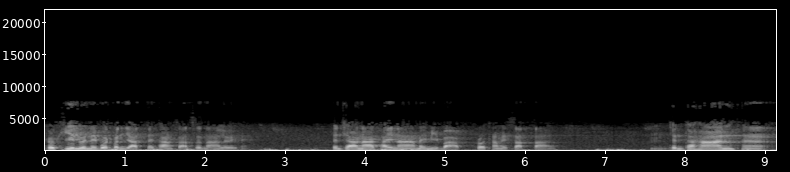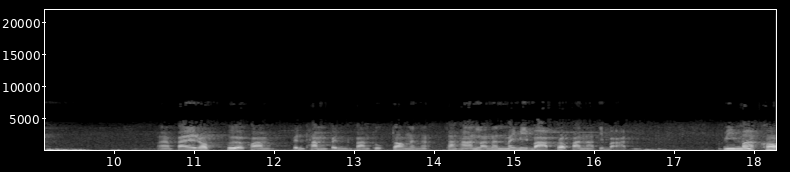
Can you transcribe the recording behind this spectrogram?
เขาเขียนไว้ในบทบัญญัติในทางศาสนาเลยเช่นชาวนาไถนาไม่มีบาป เพราะทำให้สัตว์ตาย เช่นทหารไปรบเพื่อความเป็นธรรมเป็นความถูกต้องนั่นนะทหารเหล่านั้นไม่มีบาปเพราะปานาติบาตมีมากข้อ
